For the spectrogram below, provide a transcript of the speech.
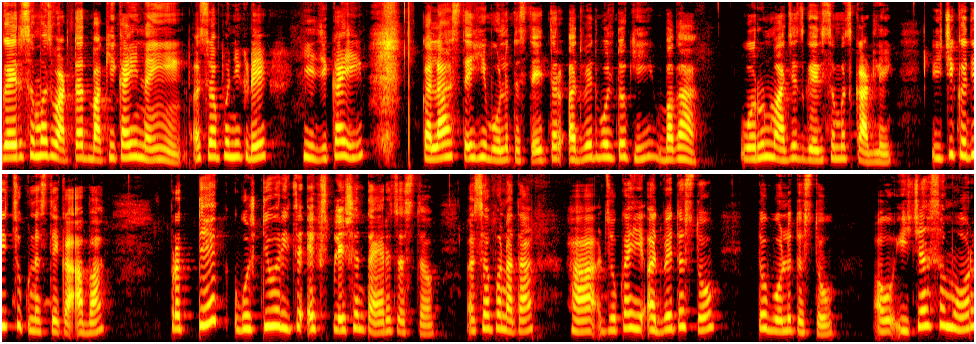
गैरसमज वाटतात बाकी काही नाही आहे असं पण इकडे ही जी काही कला असते ही बोलत असते. तर अद्वैत बोलतो की बघा वरून माझेच गैरसमज काढले. हिची कधीच चूक नसते का आबा? प्रत्येक गोष्टीवर हिचं एक्सप्लेशन तयारच असतं. असं पण आता हा जो काही अद्वैत असतो तो बोलत असतो अहो हिच्यासमोर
